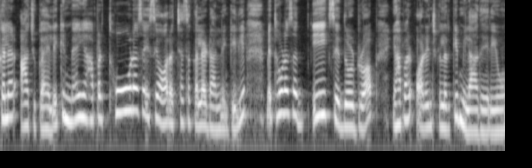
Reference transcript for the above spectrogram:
कलर आ चुका है। लेकिन मैं यहाँ पर थोड़ा सा इसे और अच्छा सा कलर डालने के लिए मैं थोड़ा सा एक से दो ड्रॉप यहाँ पर ऑरेंज कलर के मिला दे रही हूँ।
